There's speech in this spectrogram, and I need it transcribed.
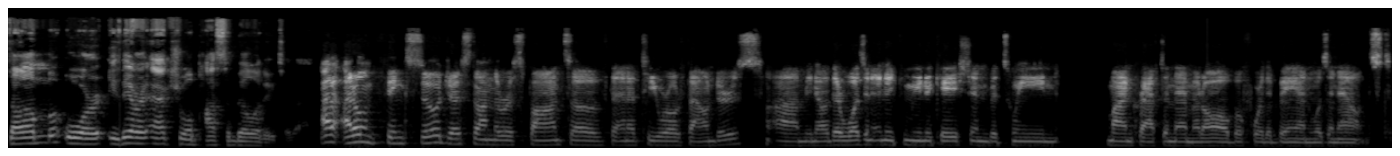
dumb, or is there an actual possibility to that? I, I don't think so. Just on the response of the NFT world founders, um, you know, there wasn't any communication between Minecraft and them at all before the ban was announced.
